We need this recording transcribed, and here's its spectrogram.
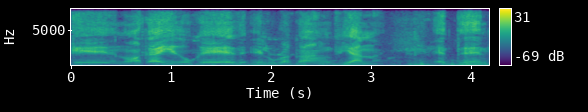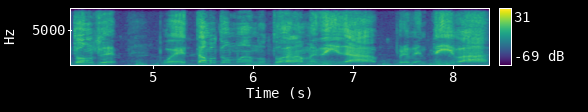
que nos ha caído, que es el huracán Fiana. Entonces, pues estamos tomando todas las medidas preventivas,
